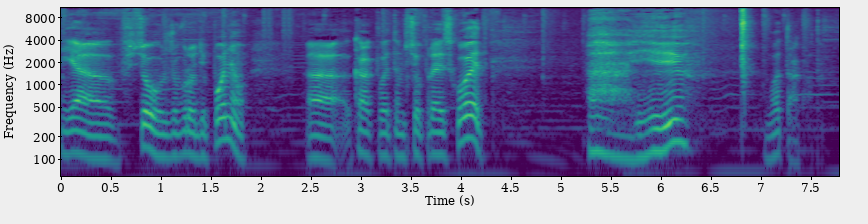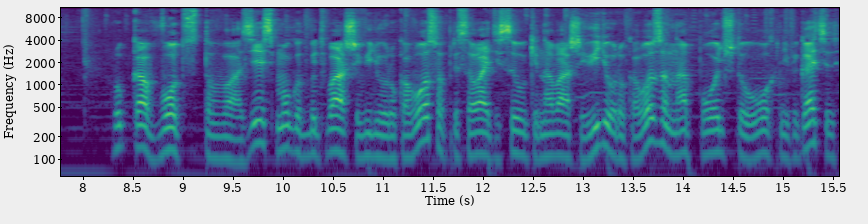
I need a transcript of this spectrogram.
я все уже вроде понял. А, как в этом все происходит. А, и вот так вот. Руководство. Здесь могут быть ваши видеоруководства. Присылайте ссылки на ваши видеоруководства на почту. Ох, нифига себе.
